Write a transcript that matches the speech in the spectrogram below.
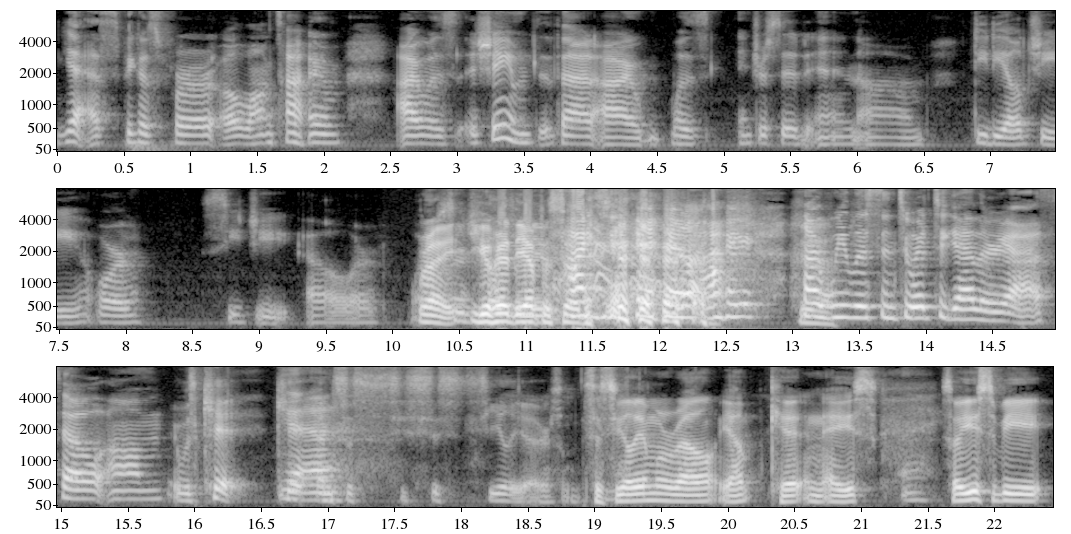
yes, because for a long time I was ashamed that I was interested in um, DDLG or CGL or whatever. you heard the episode. I did. I, Yeah. I, we listened to it together. Yeah. So, um, It was Kit. Kit Yeah. and Ce- Ce- Cecilia or something. Cecilia Morel, yep, Kit and Ace. So it used to be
